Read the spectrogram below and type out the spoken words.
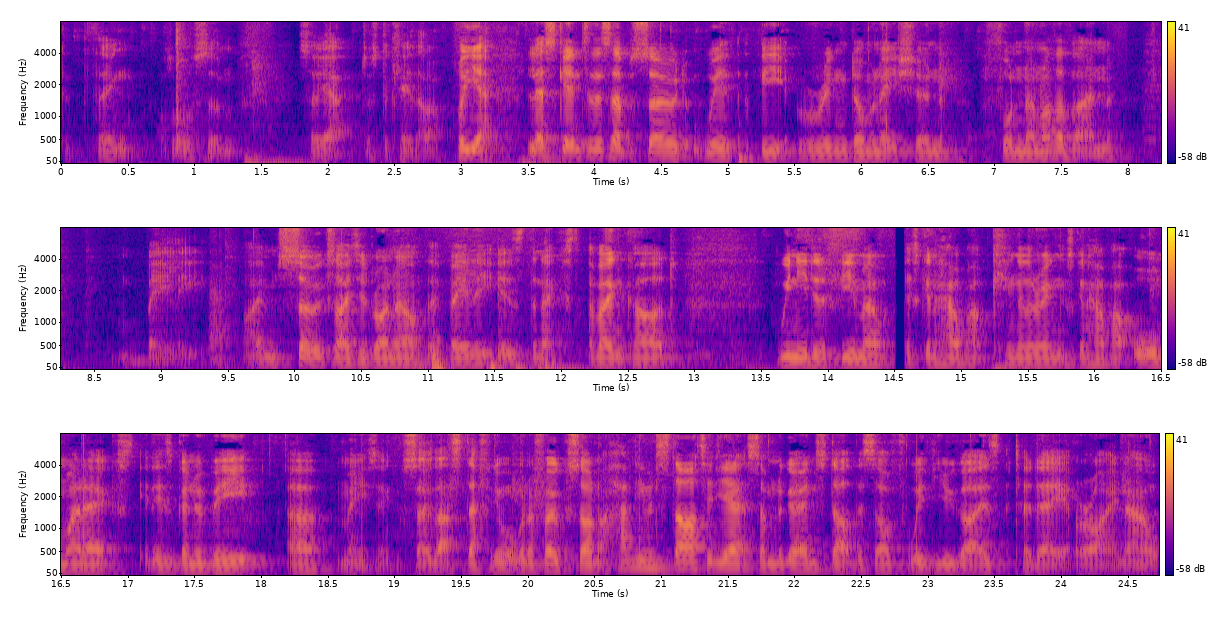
did the thing, it was awesome. So yeah, just to clear that up. But yeah, let's get into this episode with the ring domination for none other than Bayley. I'm so excited right now that Bayley is the next event card we needed a female. It's going to help out King of the Ring. It's going to help out all my decks. It is going to be amazing. So that's definitely what we're going to focus on. I haven't even started yet, so I'm going to go and start this off with you guys today, right now.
